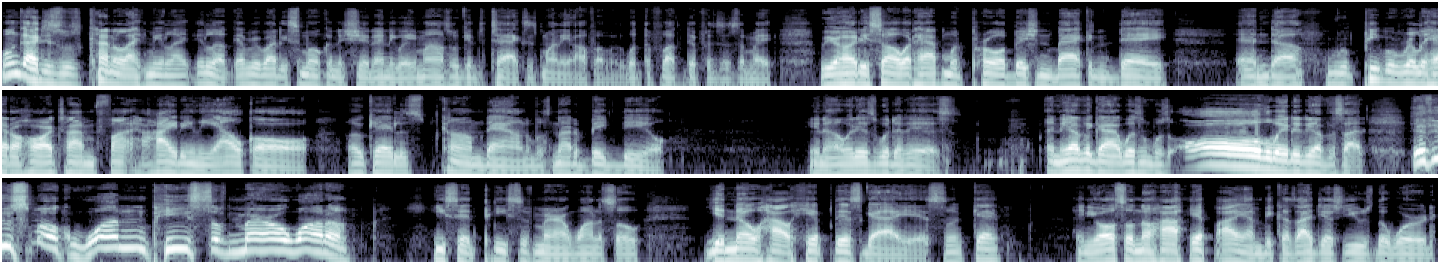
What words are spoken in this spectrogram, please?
one guy just was kind of like me, like, look, everybody's smoking the shit anyway. Might as well get the taxes money off of it. What the fuck difference does it make? We already saw what happened with prohibition back in the day, and uh, people really had a hard time fi- hiding the alcohol. Okay, let's calm down. It was not a big deal. You know, it is what it is. And the other guy wasn't was all the way to the other side. If you smoke one piece of marijuana, he said piece of marijuana, so you know how hip this guy is. Okay, and you also know how hip I am because I just used the word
